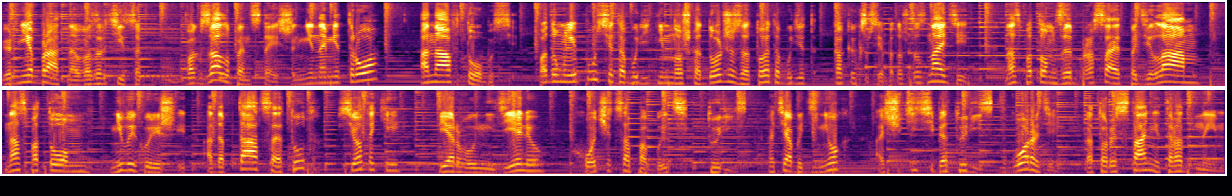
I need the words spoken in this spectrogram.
Вернее, обратно возвратиться к вокзалу Station не на метро, а на автобусе. Подумали, пусть это будет немножко дольше, зато это будет как экскурсия. Потому что, знаете, нас потом забросают по делам, нас потом не выкуришь. Адаптация тут все-таки первую неделю хочется побыть турист. Хотя бы денек ощутить себя турист в городе, который станет родным.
